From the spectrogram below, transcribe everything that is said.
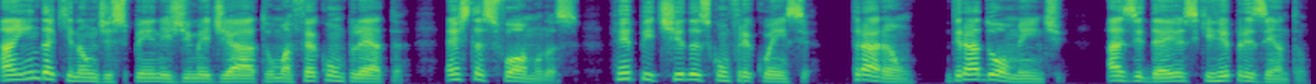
Ainda que não despenes de imediato uma fé completa, estas fórmulas, repetidas com frequência, trarão, gradualmente, as ideias que representam.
